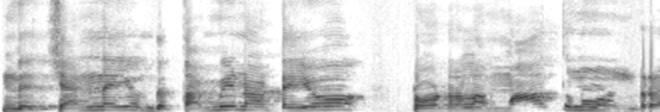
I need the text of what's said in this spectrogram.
இந்த சென்னையும் இந்த தமிழ்நாட்டையும் டோட்டலா மாத்தணும்ன்ற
